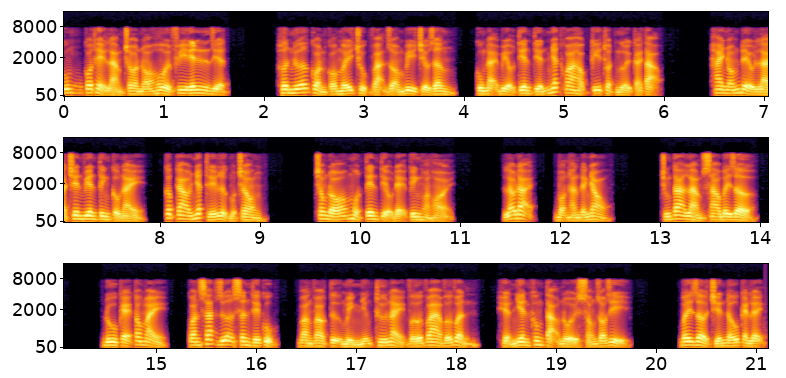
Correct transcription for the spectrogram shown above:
cũng có thể làm cho nó hồi phi yên diệt. Hơn nữa còn có mấy chục vạn dòm bi triều dâng cùng đại biểu tiên tiến nhất khoa học kỹ thuật người cải tạo hai nhóm đều là trên viên tinh cầu này, cấp cao nhất thế lực một trong. Trong đó một tên tiểu đệ kinh hoàng hỏi, lão đại, bọn hắn đánh nhau, chúng ta làm sao bây giờ? Đu kẻ tóc mày, quan sát giữa sân thế cục, bằng vào tự mình những thứ này vớ va vớ vẩn, hiển nhiên không tạo nổi sóng gió gì. Bây giờ chiến đấu kèn lệnh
